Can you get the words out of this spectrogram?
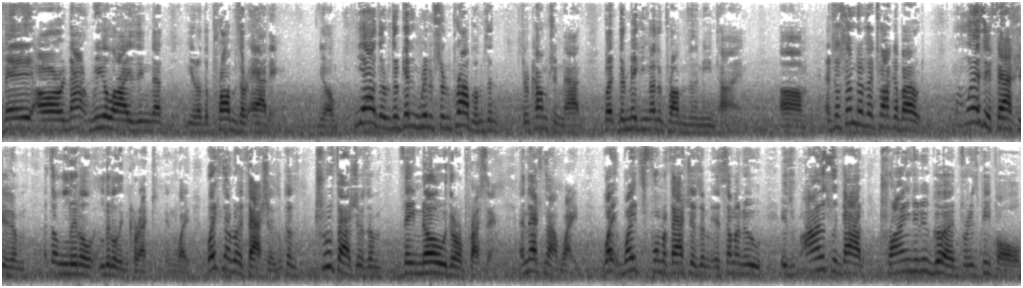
they are not realizing that, you know, the problems are adding. You know, yeah, they're, they're getting rid of certain problems and they're accomplishing that, but they're making other problems in the meantime. Um, and so sometimes I talk about when I say fascism, that's a little little incorrect in white. White's not really fascism because true fascism, they know they're oppressing, and that's not white. White white's form of fascism is someone who is honestly God trying to do good for his people,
